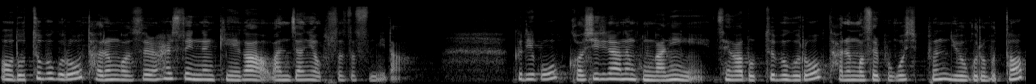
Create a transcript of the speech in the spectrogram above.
어, 노트북으로 다른 것을 할 수 있는 기회가 완전히 없어졌습니다. 그리고 거실이라는 공간이 제가 노트북으로 다른 것을 보고 싶은 유혹으로부터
